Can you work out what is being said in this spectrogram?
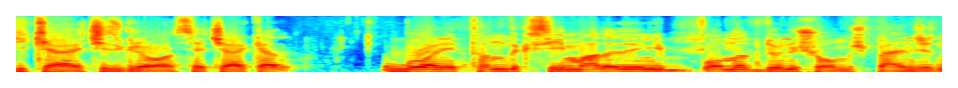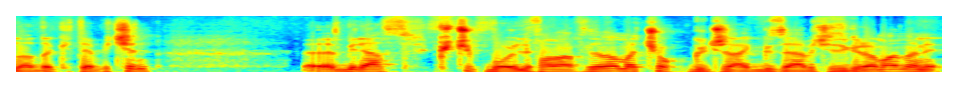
hikaye çizgi roman seçerken. Bu hani tanıdık simada dediğim gibi ona dönüş olmuş bence Nada kitap için. Ee, Biraz küçük boylu falan filan ama çok güzel güzel bir çizgi roman. Hani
